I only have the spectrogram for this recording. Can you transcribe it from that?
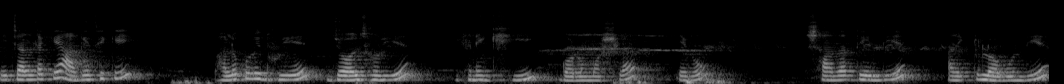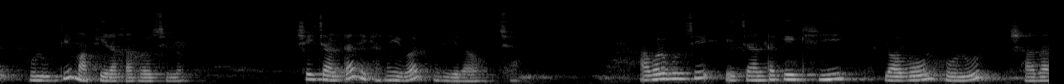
এই চালটাকে আগে থেকেই ভালো করে ধুয়ে, জল ঝরিয়ে এখানে ঘি, গরম মশলা এবং সাদা তেল দিয়ে আর একটু লবণ দিয়ে হলুদ দিয়ে মাখিয়ে রাখা হয়েছিল। সেই চালটা এখানে এবার দিয়ে দেওয়া হচ্ছে। আবার বলছি, এই চালটাকে ঘি, লবণ, হলুদ, সাদা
